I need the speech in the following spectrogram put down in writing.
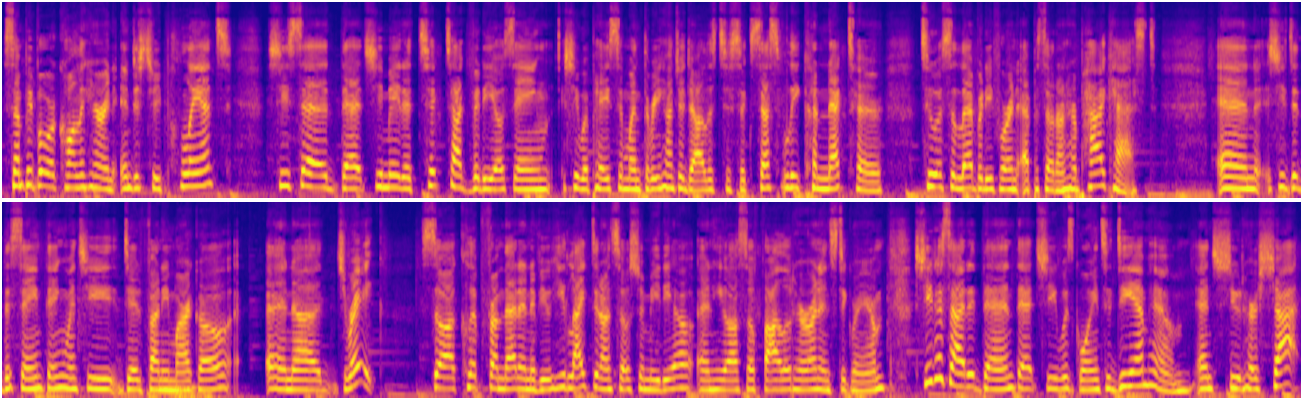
some people were calling her an industry plant. She said that she made a TikTok video saying she would pay someone $300 to successfully connect her to a celebrity for an episode on her podcast. And she did the same thing when she did Funny Marco and uh, Drake saw a clip from that interview. He liked it on social media and he also followed her on Instagram. She decided then that she was going to DM him and shoot her shot.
